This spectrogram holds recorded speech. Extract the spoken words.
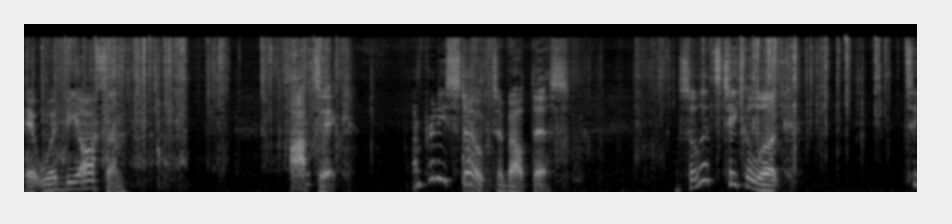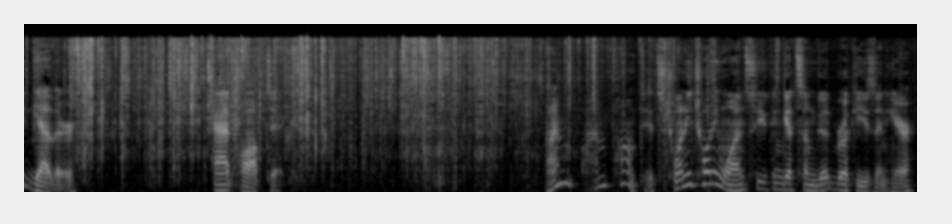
it would be awesome. Optic. I'm pretty stoked about this. So let's take a look together at Optic. I'm I'm pumped. It's 2021, so you can get some good rookies in here.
